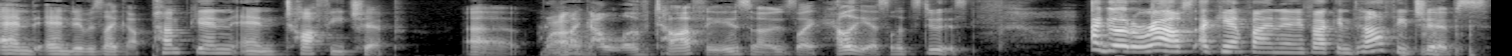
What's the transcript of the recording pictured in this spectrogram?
and and it was like a pumpkin and toffee chip. Uh, Wow. I'm like I love toffee, so I was like, hell yes, let's do this. I go to Ralph's, I can't find any fucking toffee chips.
